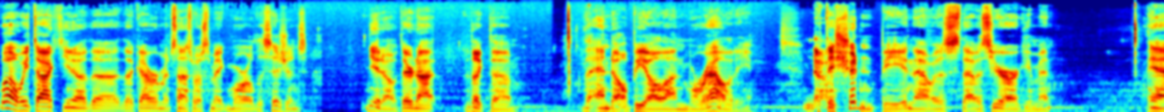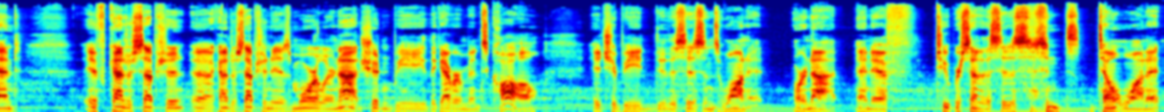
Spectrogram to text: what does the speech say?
Well, we talked. You know, the the government's not supposed to make moral decisions. You know, they're not like the the end all be all on morality. No. They shouldn't be, and that was that was your argument. And if contraception uh, contraception is moral or not, shouldn't be the government's call. It should be do the citizens want it or not. And if two percent of the citizens don't want it,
